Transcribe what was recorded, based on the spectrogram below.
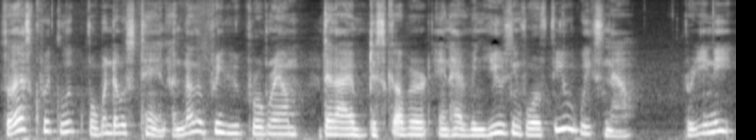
So that's Quick Look for Windows 10, another preview program that I've discovered and have been using for a few weeks now. Pretty neat.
